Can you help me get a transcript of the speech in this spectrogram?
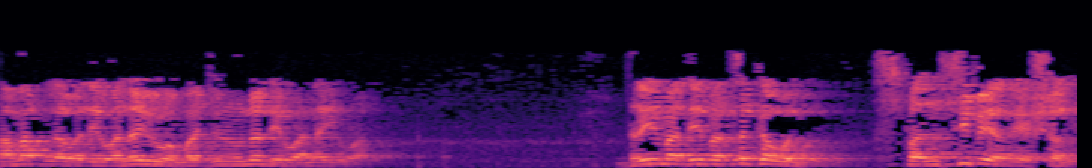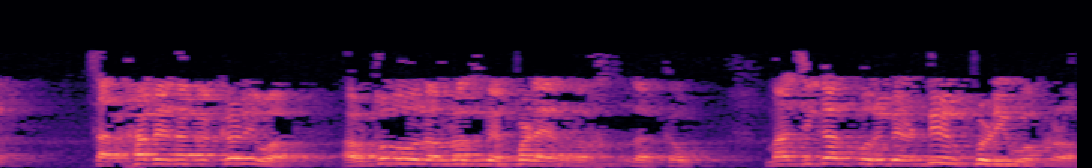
قمقله وليونی و مجنونه لیونی و دریمه دی به څه کول سپنسی به ریشل څرخه به دغه کړی و او ټول ورځ به پړې رکو ما ذکر پورې به ډیر پړی وکړو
